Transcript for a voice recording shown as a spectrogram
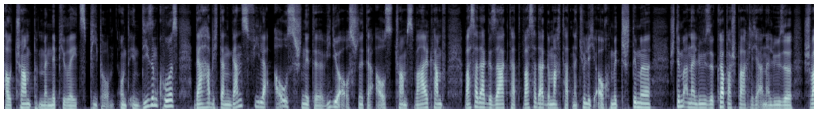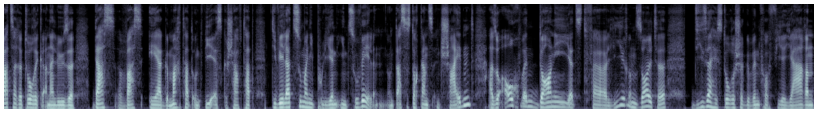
How Trump Manipulates People. Und in diesem Kurs, da habe ich dann ganz viele Ausschnitte, Videoausschnitte aus Trumps Wahlkampf, was er da gesagt hat, was er da da gemacht hat, natürlich auch mit Stimme, Stimmanalyse, körpersprachliche Analyse, schwarzer Rhetorikanalyse, das, was er gemacht hat und wie er es geschafft hat, die Wähler zu manipulieren, ihn zu wählen. Und das ist doch ganz entscheidend. Also auch wenn Donny jetzt verlieren sollte, dieser historische Gewinn vor vier Jahren,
